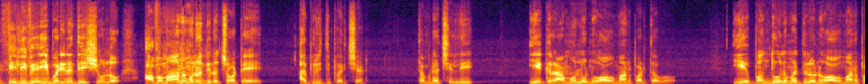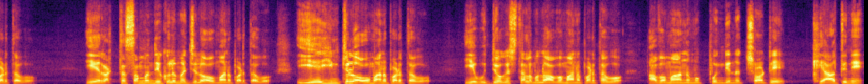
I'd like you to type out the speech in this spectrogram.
వెలివేయబడిన దేశంలో అవమానము నొందిన చోటే అభివృద్ధి పరిచాడు. తమ్ముడా చెల్లి ఏ గ్రామంలో నువ్వు అవమానపడతావో ఏ బంధువుల మధ్యలో నువ్వు అవమానపడతావో ఏ రక్త సంబంధికుల మధ్యలో అవమానపడతావో ఏ ఇంటిలో అవమానపడతావో ఏ ఉద్యోగ స్థలములో అవమానపడతావో అవమానము పొందిన చోటే ఖ్యాతిని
